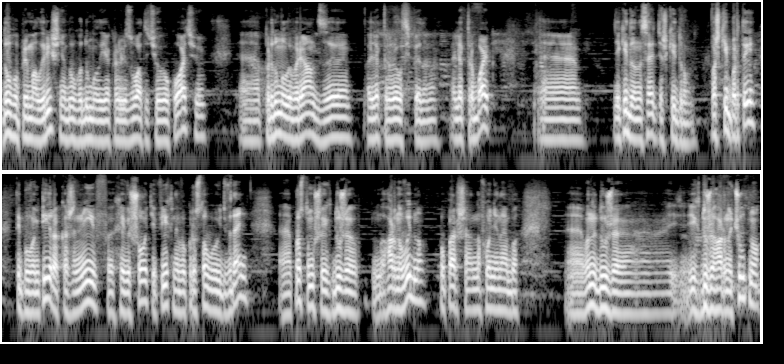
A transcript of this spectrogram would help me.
Довго приймали рішення, довго думали, як реалізувати цю евакуацію. Е, Придумали варіант з електровелосипедами. Електробайк, е, який донесе тяжкий дрон. Важкі борти, типу вампіра, кажанів, хевішотів, їх не використовують вдень, е, просто тому що їх дуже гарно видно, по-перше, на фоні неба. Вони дуже, їх дуже гарно чутно.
